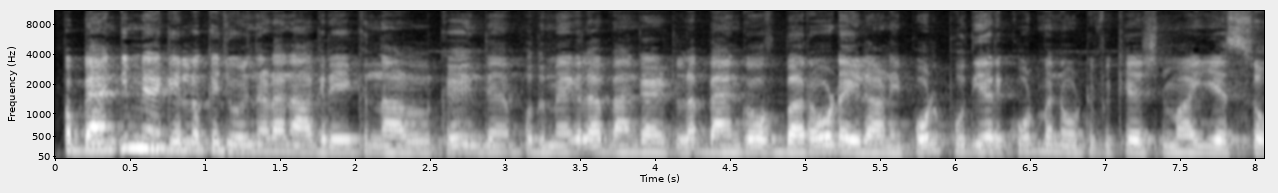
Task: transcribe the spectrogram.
ഇപ്പോൾ ബാങ്കിങ് മേഖലയിലൊക്കെ ജോലി നേടാൻ ആഗ്രഹിക്കുന്ന ആൾക്ക് ഇന്ത്യ പൊതുമേഖലാ ബാങ്കായിട്ടുള്ള ബാങ്ക് ഓഫ് ബറോഡയിലാണ് ഇപ്പോൾ പുതിയ റിക്രൂട്ട്മെന്റ് നോട്ടിഫിക്കേഷനുമായി എസ് ഒ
